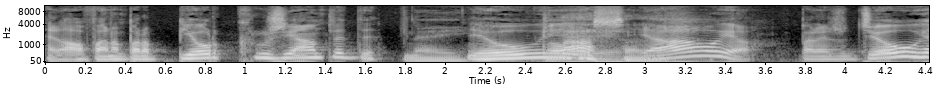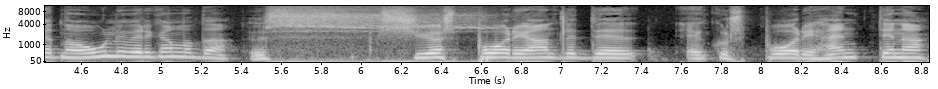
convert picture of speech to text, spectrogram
er þá fann hann bara bjórkrús í andlitið. Nei, Jú, ég- glasaður. já, já, bara eins og Joe hérna Óliver í ganlega Uss. sjö spór í andlitið, einhver spór í hendina.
